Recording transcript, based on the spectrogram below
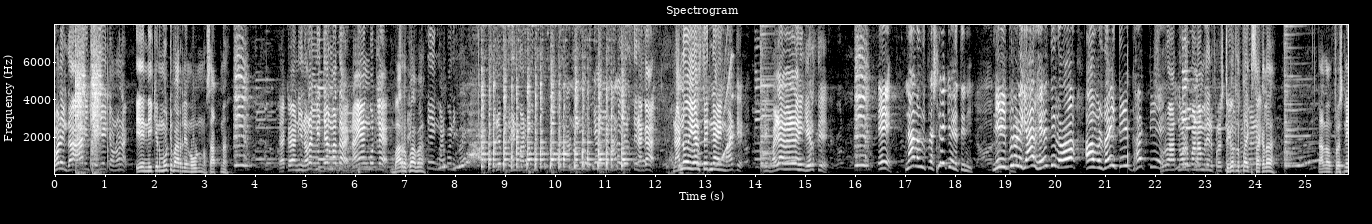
ನೋಡಿಲ್ದ ಆರು ಇಂಚು ಎಜಿ ಐತೆ ನೋಡ. ಏ ನೀಕಿನ ಮುಟ್ಟಿ ಬಾರ್ಲಿ ನೋಡ್ನು ಸಾಟ್ನ ಯಾಕ ನೀ ನೋಡಕ್ ನಿಂತೇಲ್ ಮತ್ತ? ನಾ ಹೆಂಗ್ ಮುಟ್ಲೆ? ಬಾರಪ್ಪ ಬಾ ಹಿಂಗ್ ಮಾಡ್ಕೊಂಡು ಹಿಂಗ್ ಇದೇ ಪದ ಹಿಂಗ್ ಮಾಡ್ಕೊಂಡು ನಾನು ಏರಿಸ್ತೀನಿ ಹಂಗ. ನಾನು ಏರಿಸ್ತಿದ್ನ ಹಿಂಗ್ ಮಾಡ್ತಿ. ಹಿಂಗ್ ಹೊಳೆ ಹೊಳೆ ಹಿಂಗ್ ಏರಿಸ್ತಿ. ಏ ನಾನೊಂದು ಪ್ರಶ್ನೆ ಕೇಳ್ತೀನಿ. ನೀವಿಬ್ಬರೊಳಗೆ ಯಾರು ಹೇಳ್ತೀರೋ ಅವ್ರದೈತಿ ಗಟ್ಟಿ. ಶುರು ಆತ್ ನೋಡ್ರಪ್ಪ ನಮ್ದೇನು ಪ್ರಶ್ನೆ. ಸಿಗತ್ಲಪ್ಪ ಆಯ್ತು ಸಕಲ. ನಾನೊಂದು ಪ್ರಶ್ನೆ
